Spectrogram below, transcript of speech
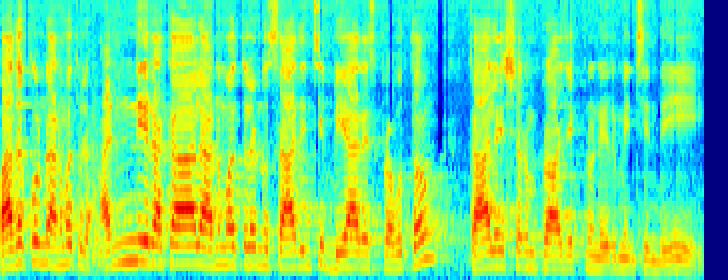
పదకొండు అనుమతులు అన్ని రకాల అనుమతులను సాధించి బీఆర్ఎస్ ప్రభుత్వం కాళేశ్వరం ప్రాజెక్టును నిర్మించింది.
